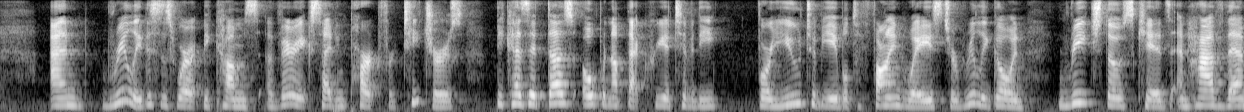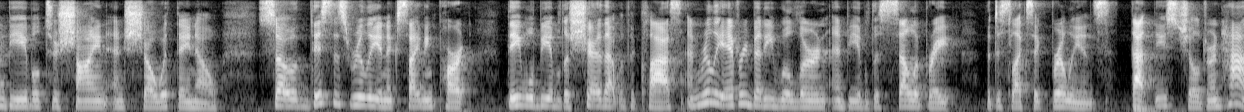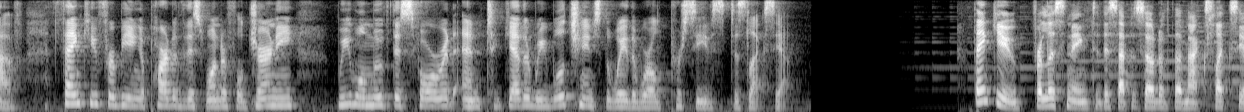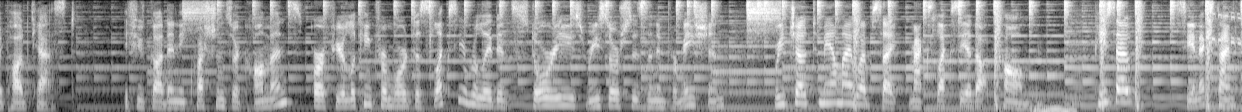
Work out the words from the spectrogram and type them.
And really, this is where it becomes a very exciting part for teachers because it does open up that creativity for you to be able to find ways to really go and reach those kids and have them be able to shine and show what they know. So, this is really an exciting part. They will be able to share that with the class, and really everybody will learn and be able to celebrate the dyslexic brilliance that these children have. Thank you for being a part of this wonderful journey. We will move this forward, and together we will change the way the world perceives dyslexia. Thank you for listening to this episode of the Maxlexia podcast. If you've got any questions or comments, or if you're looking for more dyslexia related stories, resources, and information, reach out to me on my website, maxlexia.com. Peace out. See you next time.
